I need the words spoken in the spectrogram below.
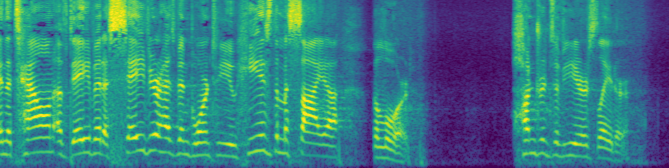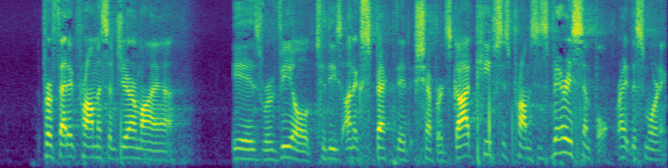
in the town of David, a Savior has been born to you. He is the Messiah, the Lord. Hundreds of years later, the prophetic promise of Jeremiah is revealed to these unexpected shepherds. God keeps his promises. Very simple, right, this morning.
